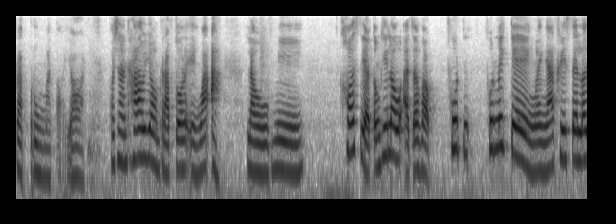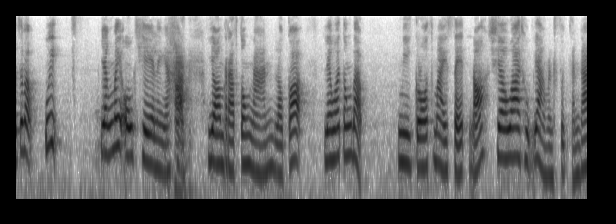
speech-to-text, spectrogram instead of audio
ปรับปรุงมาต่อยอด เพราะฉะนั้นถ้าเรายอมรับตัวเราเองว่าอะเรามีข้อเสียตรงที่เราอาจจะแบบพูดพูดไม่เก่งอะไรเงี้ยพรีเซนต์แล้วจะแบบ อุ้ยยังไม่โอเคอะไรเงี้ยค่ะ ยอมรับตรงนั้นแล้วก็เรียกว่าต้องแบบ มี growth mindset เนาะเชื่อว่าทุกอย่างมันฝึกกันได้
